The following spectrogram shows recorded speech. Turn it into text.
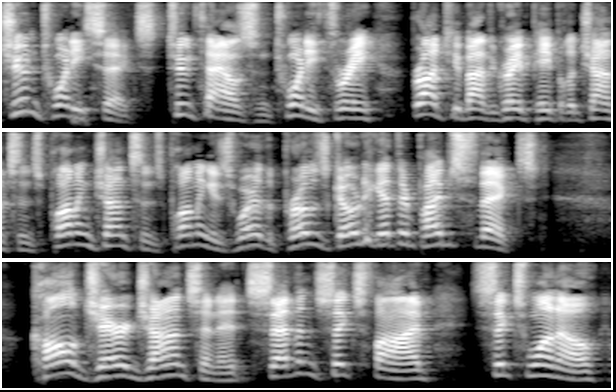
June 26, 2023. Brought to you by the great people at Johnson's Plumbing. Johnson's Plumbing is where the pros go to get their pipes fixed. Call Jared Johnson at 765 610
